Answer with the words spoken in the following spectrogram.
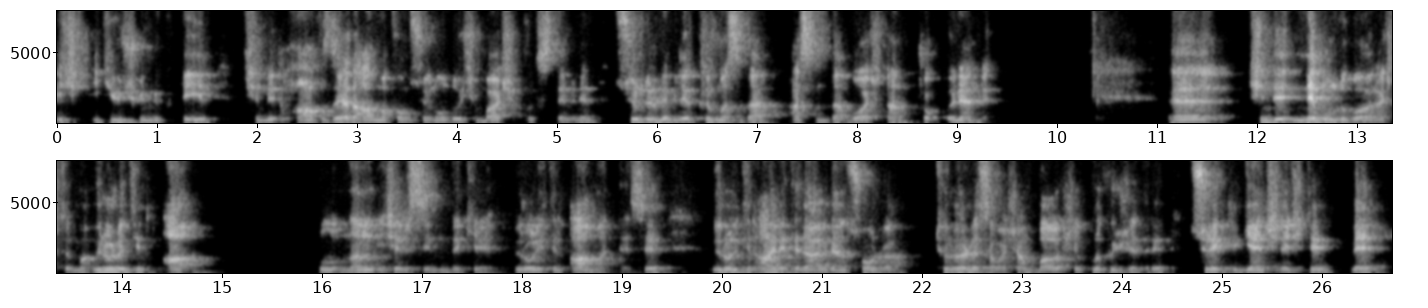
2-3 günlük değil, şimdi hafızaya da alma fonksiyonu olduğu için bağışıklık sisteminin sürdürülebilir kılması da aslında bu açıdan çok önemli. Ee, şimdi ne buldu bu araştırma? Ürolitin A, bu narın içerisindeki ürolitin A maddesi, ürolitin A ile tedaviden sonra tümörle savaşan bağışıklık hücreleri sürekli gençleşti ve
